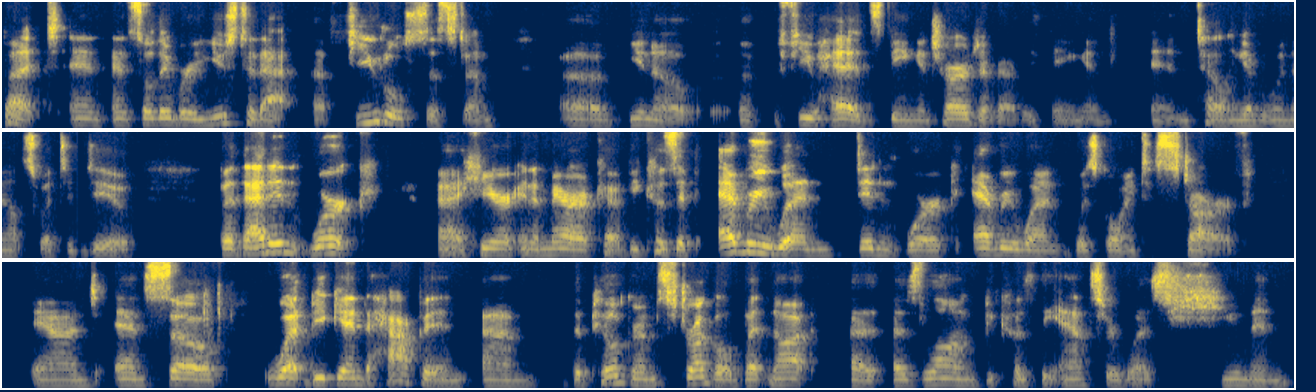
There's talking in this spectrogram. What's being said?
but and and so they were used to that feudal system of you know a few heads being in charge of everything and and telling everyone else what to do, but that didn't work uh, here in America because if everyone didn't work, everyone was going to starve, and and so what began to happen, um, the pilgrims struggled, but not uh, as long because the answer was human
